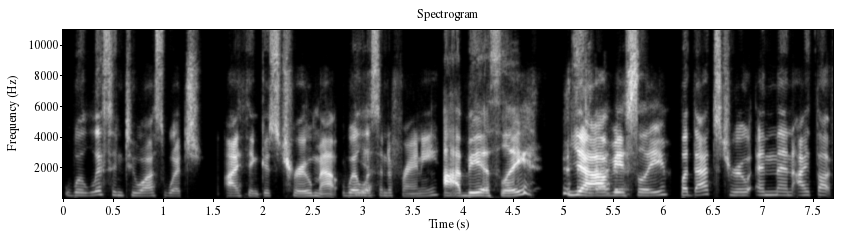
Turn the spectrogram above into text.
will listen to us, which I think is true. Matt will yeah. listen to Frannie. Obviously. yeah, obviously. But that's true. And then I thought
